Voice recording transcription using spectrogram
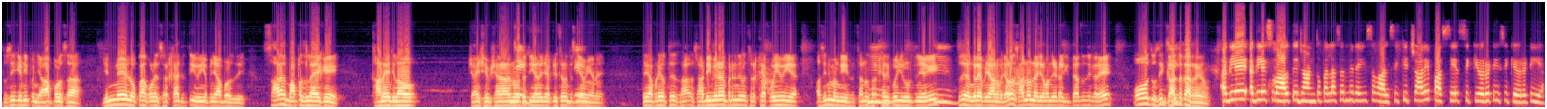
ਤੁਸੀਂ ਜਿਹੜੀ ਪੰਜਾਬ ਪੁਲਿਸ ਆ ਜਿੰਨੇ ਲੋਕਾਂ ਕੋਲੇ ਸੁਰੱਖਿਆ ਦਿੱਤੀ ਹੋਈ ਹੈ ਪੰਜਾਬ ਪੁਲਿਸ ਦੀ ਸਾਰਿਆਂ ਨੂੰ ਵਾਪਸ ਲੈ ਕੇ ਥਾਣੇ 'ਚ ਲਾਓ ਚਾਹੇ ਸ਼ਿਵ ਸੈਨਾ ਵਾਲਿਆਂ ਨੂੰ। ਦਿੱਤੀਆਂ ਨੇ ਜਾਂ ਕਿਸੇ ਨੂੰ ਦਿੱਤੀਆਂ। ਹੋਈਆਂ ਨੇ। ਤੇ ਆਪਣੇ ਉੱਥੇ ਸਾਡੀ ਵੀ ਉਹਨਾਂ ਨੇ ਪਰਿੰਦੇ ਸੁਰੱਖਿਆ ਕੋਈ ਹੋਈ ਹੈ। ਅਸੀਂ ਨਹੀਂ ਮੰਗੀ ਸਾਨੂੰ ਸੁਰੱਖਿਆ ਦੀ ਕੋਈ ਜ਼ਰੂਰਤ ਨਹੀਂ ਹੈਗੀ। ਤੁਸੀਂ ਰੰਗਲੇ ਪੰਜਾਬ ਨੂੰ ਬਚਾ ਲਓ ਸਾਨੂੰ ਨਜ਼ਰਬੰਦ ਜਿਹੜਾ ਕੀਤਾ ਤੁਸੀਂ ਕਰੇ ਉਹ ਤੁਸੀਂ ਗਲਤ ਕਰ ਰਹੇ ਹੋ। ਅਗਲੇ ਅਗਲੇ ਸਵਾਲ ਤੇ ਜਾਣ ਤੋਂ ਪਹਿਲਾਂ ਸਰ ਮੇਰਾ ਇਹ ਸਵਾਲ ਸੀ ਕਿ ਚਾਰੇ ਪਾਸੇ ਸਿਕਿਉਰਿਟੀ ਸਿਕਿਉਰਿਟੀ ਹੈ।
